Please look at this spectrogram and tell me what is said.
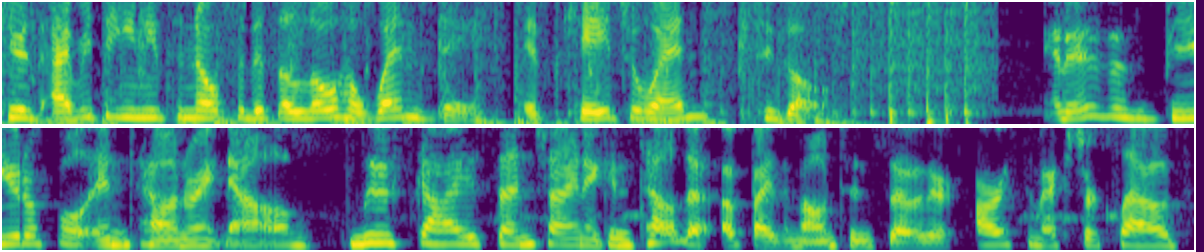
Here's everything you need to know for this Aloha Wednesday. It's KHON to go. And it is beautiful in town right now. Blue skies, sunshine. I can tell that up by the mountains, though, there are some extra clouds.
